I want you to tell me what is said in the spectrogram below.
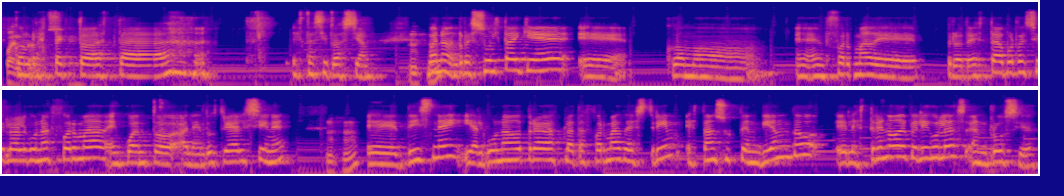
con respecto a esta, esta situación. Bueno, resulta que... Eh, como en forma de protesta, por decirlo de alguna forma, en cuanto a la industria del cine. Eh, Disney y algunas otras plataformas de stream están suspendiendo el estreno de películas en Rusia.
